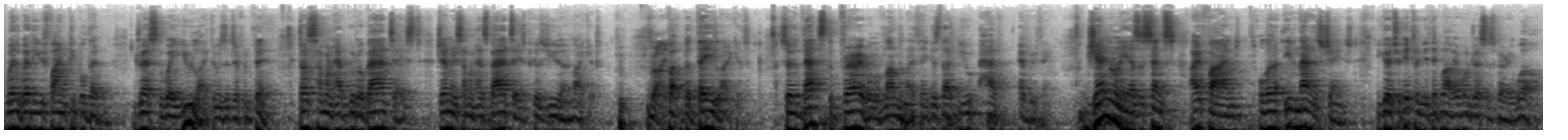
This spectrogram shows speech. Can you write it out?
Whether, whether you find people that dress the way you like them is a different thing. Does someone have good or bad taste? Generally, someone has bad taste because you don't like it. right. but but they like it. So that's the variable of London, I think, is that you have everything. Generally, as a sense, I find, although even that has changed, you go to Italy and you think, wow, everyone dresses very well.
